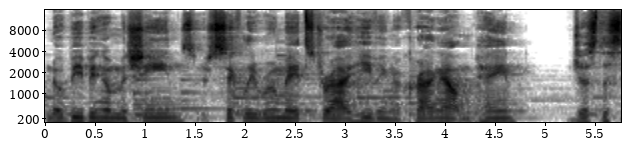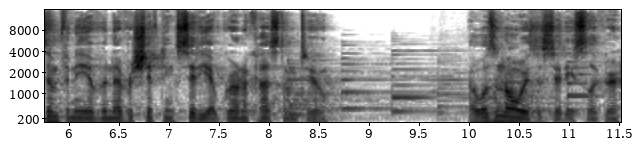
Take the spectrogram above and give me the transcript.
No beeping of machines or sickly roommates dry heaving or crying out in pain. Just the symphony of an ever shifting city I've grown accustomed to. I wasn't always a city slicker.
